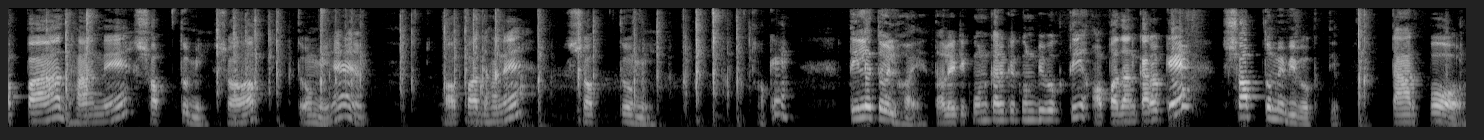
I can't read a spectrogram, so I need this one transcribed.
অপাধানে সপ্তমী সপ্তমী হ্যাঁ? অপাধানে সপ্তমী। ওকে? তিলে তৈল হয়। তাহলে এটি কোন কারকে? কোন বিভক্তি? অপাদান কারকে? সপ্তমী বিভক্তি। তারপর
